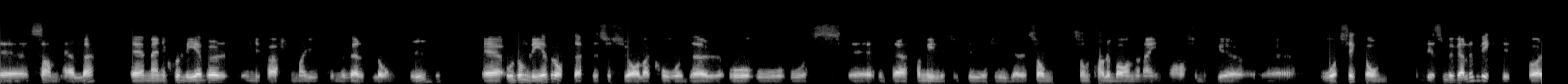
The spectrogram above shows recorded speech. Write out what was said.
eh, samhälle. Eh, människor lever ungefär som man gjort under väldigt lång tid. Eh, och de lever ofta efter sociala koder och, och, och eh, familjestrukturer och så vidare som, som talibanerna inte har så mycket eh, åsikt om. Det som är väldigt viktigt för,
